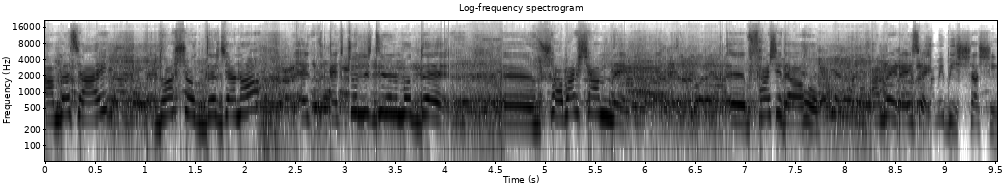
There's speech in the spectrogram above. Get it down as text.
আমরা চাই দর্শকদের যেন এক- একচল্লিশ দিনের মধ্যে আহ, সবার সামনে ফাঁসি দেওয়া হোক, আমরা এটাই চাই। আমি বিশ্বাসী।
